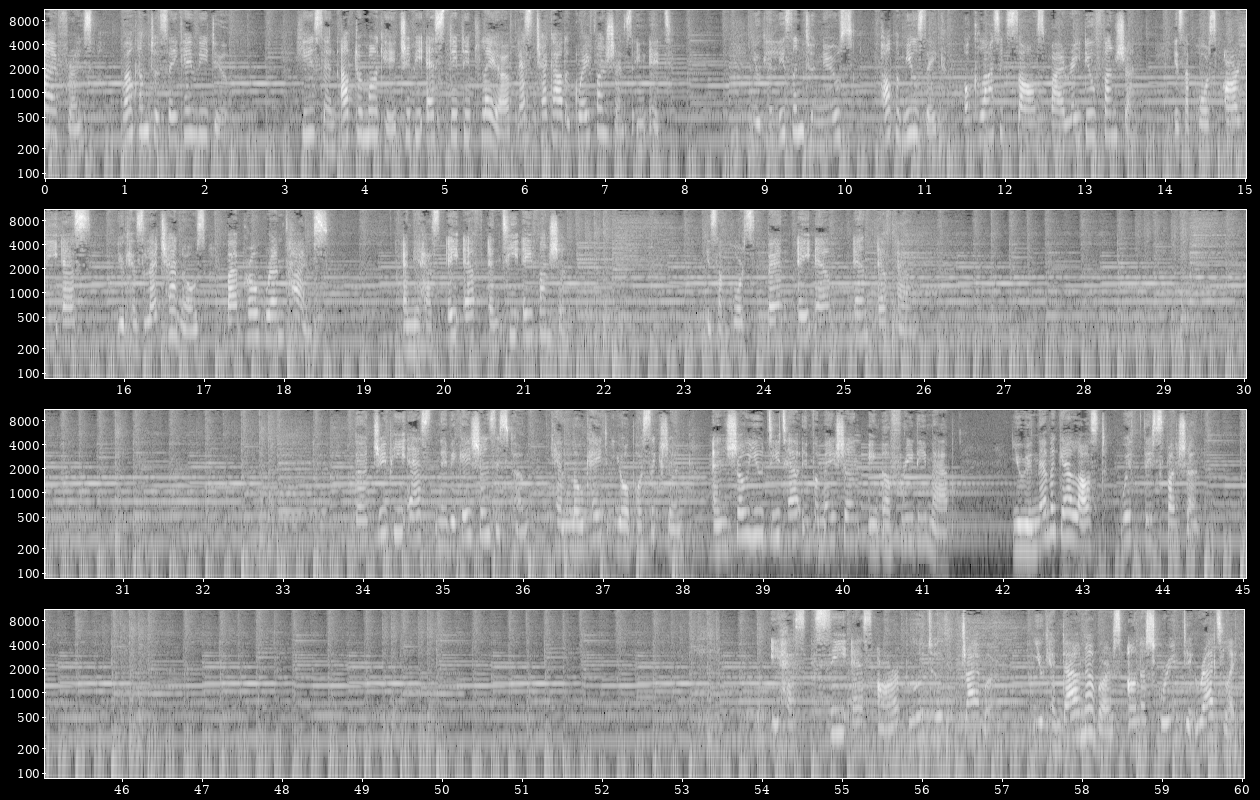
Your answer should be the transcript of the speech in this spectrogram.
Hi friends, welcome to Seicane Video. Here's an aftermarket GPS DVD player. Let's check out the great functions in it. You can listen to news, pop music, or classic songs by radio function. It supports RDS. You can select channels by program times. And it has AF and TA function. It supports band AM and FM. The GPS navigation system can locate your position and show you detailed information in a 3D map. You will never get lost with this function. It has CSR Bluetooth driver. You can dial numbers on the screen directly.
